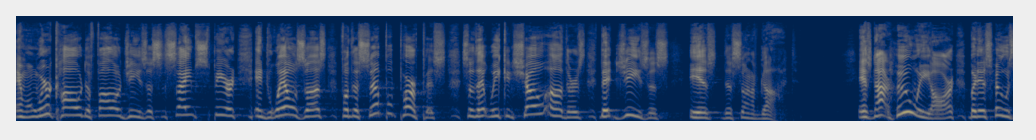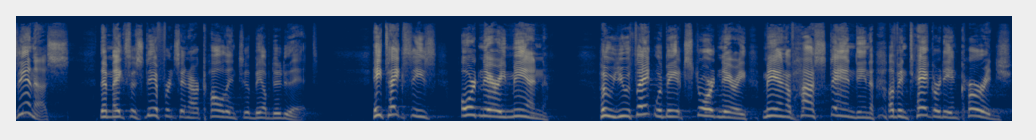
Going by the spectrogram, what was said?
And when we're called to follow Jesus, the same Spirit indwells us for the simple purpose so that we can show others that Jesus is the Son of God. It's not who we are, but it's who's in us that makes us difference in our calling to be able to do that. He takes these ordinary men who you think would be extraordinary, men of high standing, of integrity and courage,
